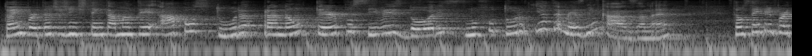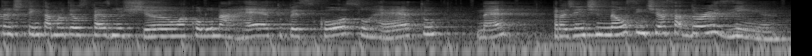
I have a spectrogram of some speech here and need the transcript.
Então é importante a gente tentar manter a postura para não ter possíveis dores no futuro e até mesmo em casa, né? Então sempre é importante tentar manter os pés no chão, a coluna reta, o pescoço reto, né? Pra gente não sentir essa dorzinha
